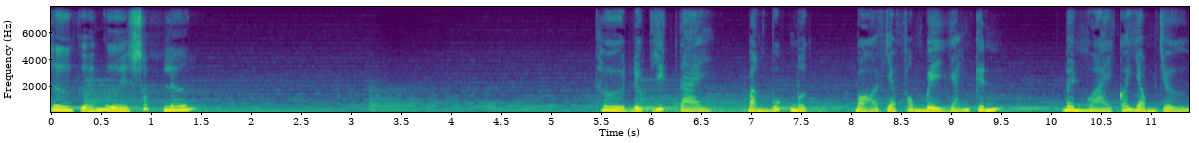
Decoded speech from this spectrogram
thư gửi người sắp lớn. Thư được viết tay bằng bút mực, bỏ vào phong bì dán kính. Bên ngoài có dòng chữ,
